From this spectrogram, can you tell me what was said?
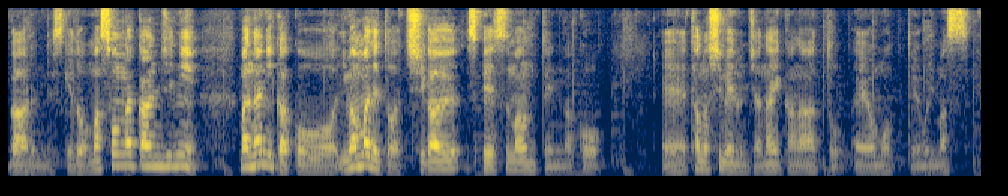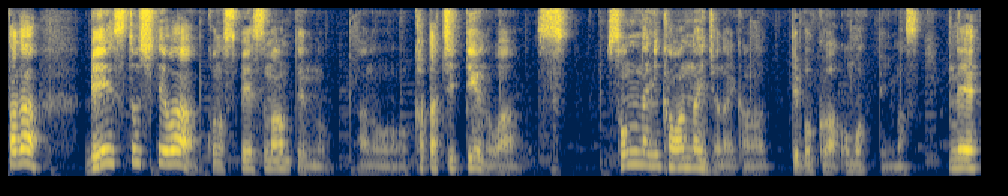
があるんですけど、まあ、そんな感じに、まあ、何かこう今までとは違うスペースマウンテンがこう、えー、楽しめるんじゃないかなと思っております。ただベースとしてはこのスペースマウンテンのあの形っていうのはそんなに変わんないんじゃないかなって僕は思っています。で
